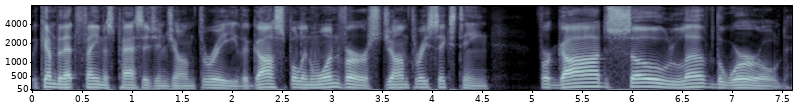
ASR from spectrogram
We come to that famous passage in John 3, the Gospel in one verse, John 3:16. For God so loved the world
